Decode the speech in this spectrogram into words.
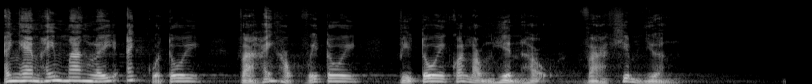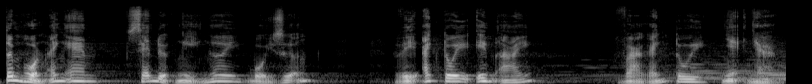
Anh em hãy mang lấy ách của tôi và hãy học với tôi, vì tôi có lòng hiền hậu và khiêm nhường. Tâm hồn anh em sẽ được nghỉ ngơi, bồi dưỡng, vì ách tôi êm ái và gánh tôi nhẹ nhàng.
